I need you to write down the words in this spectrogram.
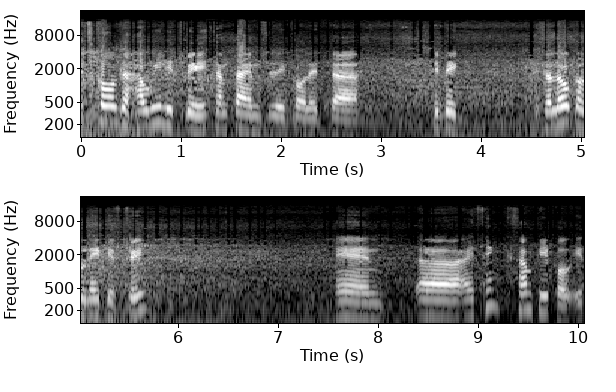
it's called the Hawili tree. Sometimes they call it uh, tibig. It's a local native tree and uh, I think some people eat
